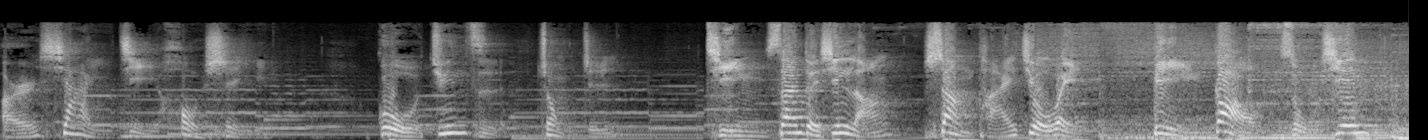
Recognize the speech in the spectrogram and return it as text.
而下以济后世也。故君子重之。”请三对新郎上台就位。禀告祖先。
